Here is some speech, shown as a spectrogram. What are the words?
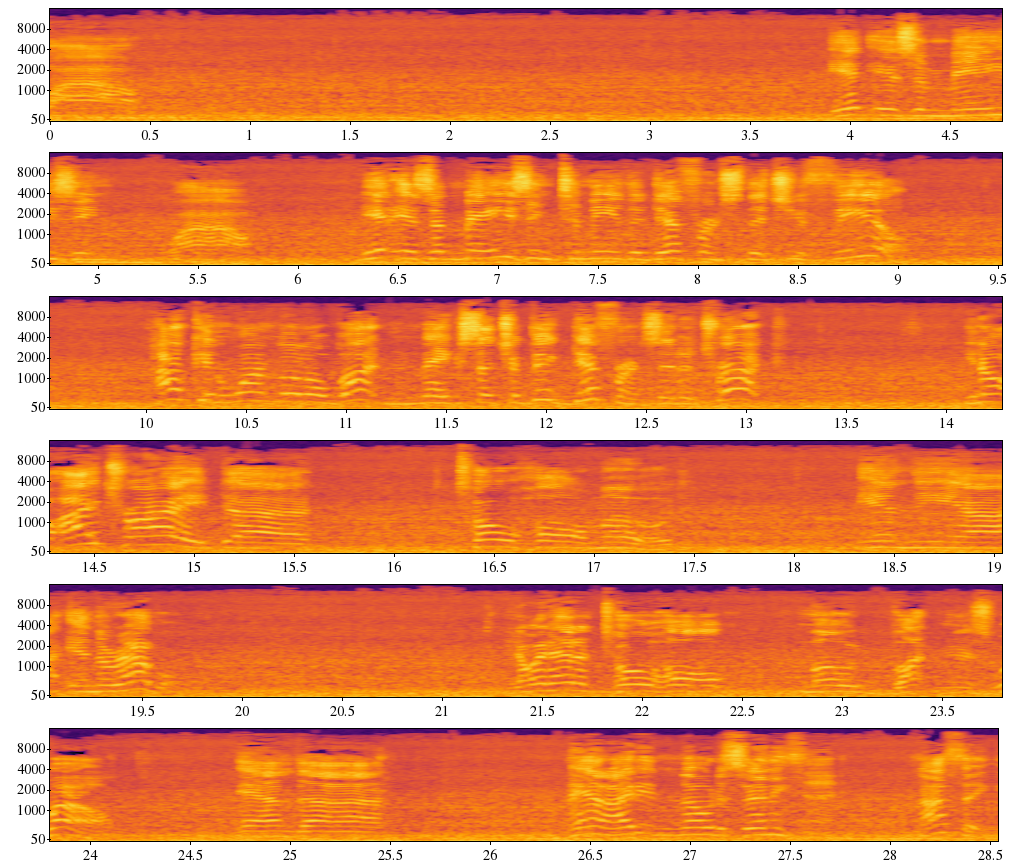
Wow. It is amazing. Wow. It is amazing to me the difference that you feel. How can one little button make such a big difference in a truck? You know, I tried uh, tow haul mode in the uh, in the Rebel. You know, it had a tow haul mode button as well, and uh, man, I didn't notice anything. Nothing,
